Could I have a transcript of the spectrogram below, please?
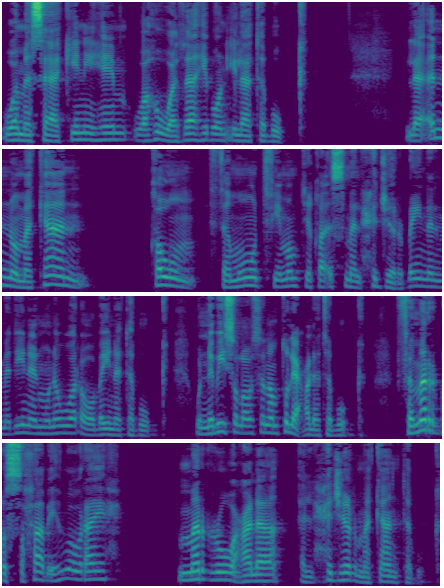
ومساكنهم وهو ذاهب إلى تبوك. لأنه مكان قوم ثمود في منطقة اسمها الحجر بين المدينة المنورة وبين تبوك. والنبي صلى الله عليه وسلم طلع على تبوك. فمر بالصحابة هو ورايح مروا على الحجر مكان تبوك.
